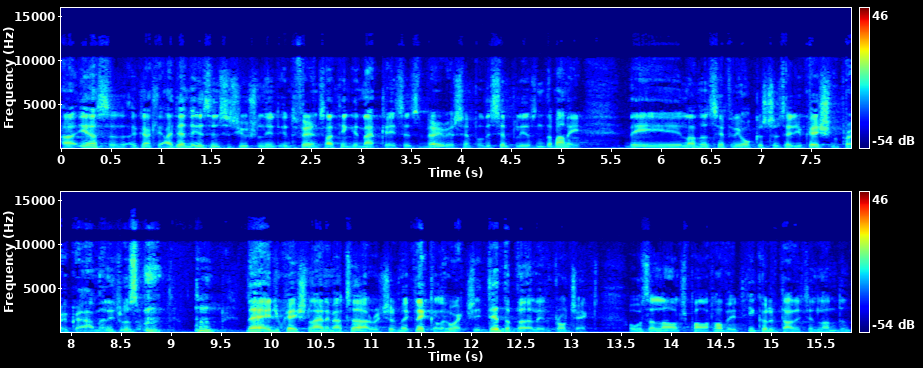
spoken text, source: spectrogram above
Uh, yes, uh, exactly. I don't think it's institutional interference. I think in that case it's very, very simple. This simply isn't the money. The London Symphony Orchestra's education programme, and it was their educational animateur, Richard McNicol, who actually did the Berlin project, or was a large part of it. He could have done it in London.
